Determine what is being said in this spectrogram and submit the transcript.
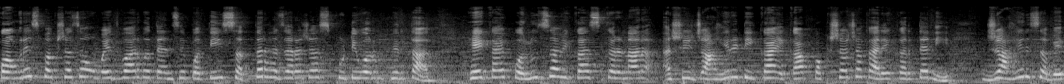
काँग्रेस पक्षाचा उमेदवार व त्यांचे पती सत्तर हजाराच्या स्कूटीवरून फिरतात. हे काय पलूचा विकास करणार अशी जाहीर टीका एका पक्षाच्या कार्यकर्त्यांनी जाहीर सभेत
